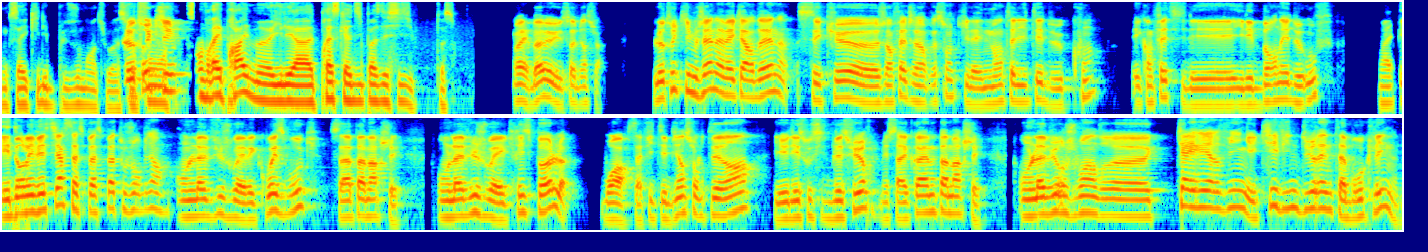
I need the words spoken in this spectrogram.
donc ça équilibre plus ou moins, tu vois. Le truc son, qui- son vrai prime, euh, il est à presque à 10 passes décisives, de toute façon. Ouais, bah oui, ça bien sûr. Le truc qui me gêne avec Arden, c'est que euh, j'ai en fait j'ai l'impression qu'il a une mentalité de con et qu'en fait il est il est borné de ouf. Ouais. Et dans les vestiaires, ça se passe pas toujours bien. On l'a vu jouer avec Westbrook, ça a pas marché. On l'a vu jouer avec Chris Paul, bon, ça fitait bien sur le terrain, il y a eu des soucis de blessure, mais ça a quand même pas marché. On l'a vu rejoindre euh, Kyrie Irving et Kevin Durant à Brooklyn.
